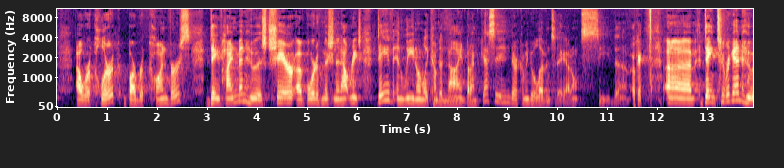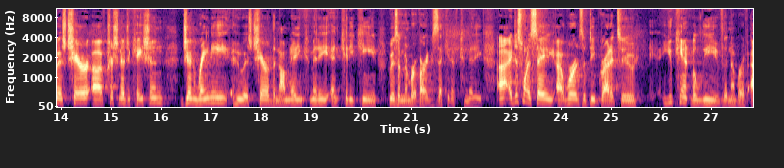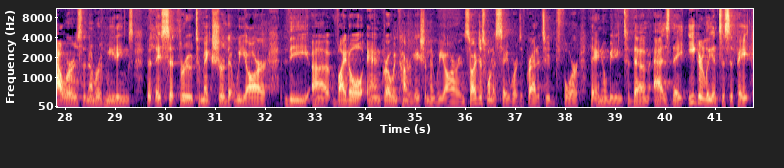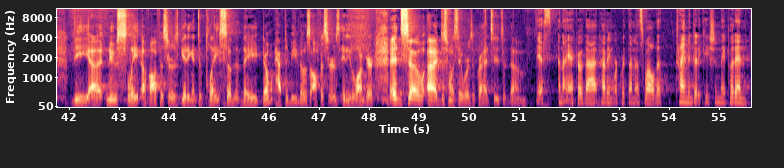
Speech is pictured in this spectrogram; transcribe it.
our clerk, Barbara Converse, Dave Heineman, who is chair of Board of Mission and Outreach. Dave and Lee normally come to 9, but I'm guessing they're coming to 11 today. I don't see them. Okay. Um, Dane Tubergen, who is chair of Christian Education. Jen Rainey, who is chair of the nominating committee, and Kitty Keene, who is a member of our executive committee. Uh, I just want to say uh, words of deep gratitude you can't believe the number of hours, the number of meetings that they sit through to make sure that we are the uh, vital and growing congregation that we are. And so I just want to say words of gratitude before the annual meeting to them as they eagerly anticipate the uh, new slate of officers getting into place so that they don't have to be those officers any longer. And so uh, I just want to say words of gratitude to them. Yes, and I echo that, having worked with them as well, that time and dedication they put in.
